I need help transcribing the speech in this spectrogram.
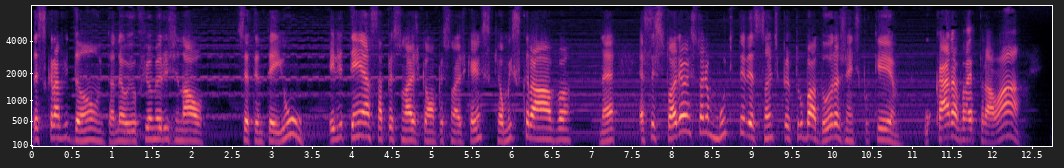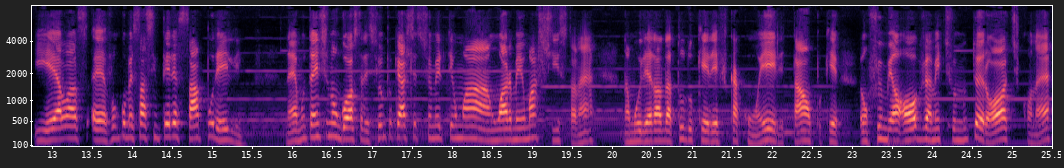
da escravidão, entendeu? E o filme original 71, ele tem essa personagem que é uma personagem que é, que é uma escrava, né? Essa história é uma história muito interessante, perturbadora, gente, porque o cara vai para lá e elas é, vão começar a se interessar por ele, né? Muita gente não gosta desse filme porque acha que esse filme ele tem uma, um ar meio machista, né? Na mulherada tudo querer ficar com ele e tal, porque é um filme, obviamente, filme muito erótico, né?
